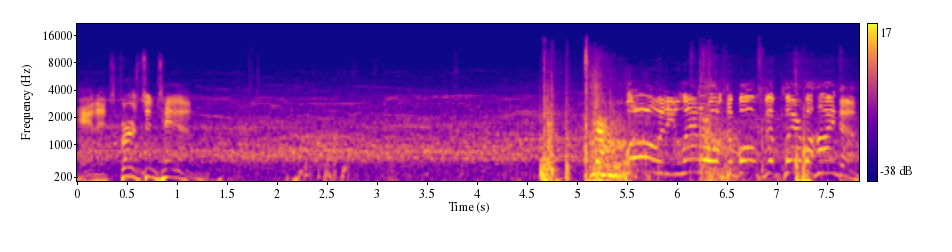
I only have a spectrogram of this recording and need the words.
And it's first and ten. Whoa, and he laterals the ball to the player behind him.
